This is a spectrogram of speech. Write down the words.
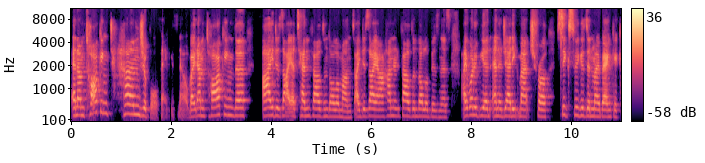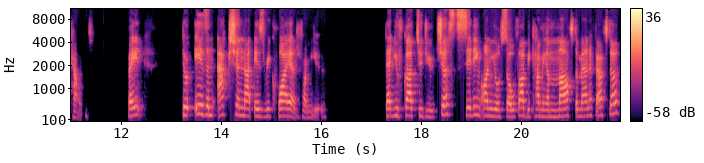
And I'm talking tangible things now, right? I'm talking the I desire $10,000 months. I desire a $100,000 business. I want to be an energetic match for six figures in my bank account, right? There is an action that is required from you that you've got to do just sitting on your sofa becoming a master manifester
